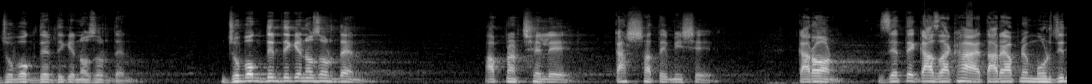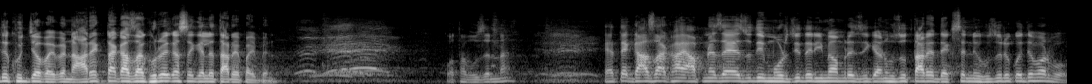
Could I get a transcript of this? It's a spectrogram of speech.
যুবকদের দিকে নজর দেন। যুবকদের দিকে নজর দেন। আপনার ছেলে কার সাথে মিশে? কারণ যেতে গাজা খায়, তারে আপনি মসজিদে খুঁজা পাইবেন, আরেকটা গাজা ঘুরে গেছে গেলে তারে পাইবেন। কথা বুঝেন না? এতে গাজা খায়, আপনি যায় যদি মসজিদের ইমামরে জিজ্ঞান, হুজুর, তারে দেখছেন নি? হুজুরে কইতে পারব?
